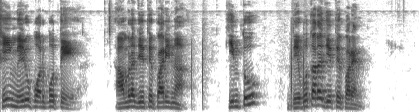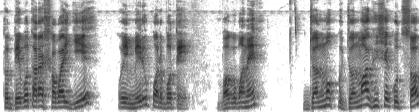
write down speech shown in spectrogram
সেই মেরু পর্বতে আমরা যেতে পারি না, কিন্তু দেবতারা যেতে পারেন। তো দেবতারা সবাই গিয়ে ওই মেরু পর্বতে ভগবানের জন্ম, জন্মাভিষেক উৎসব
